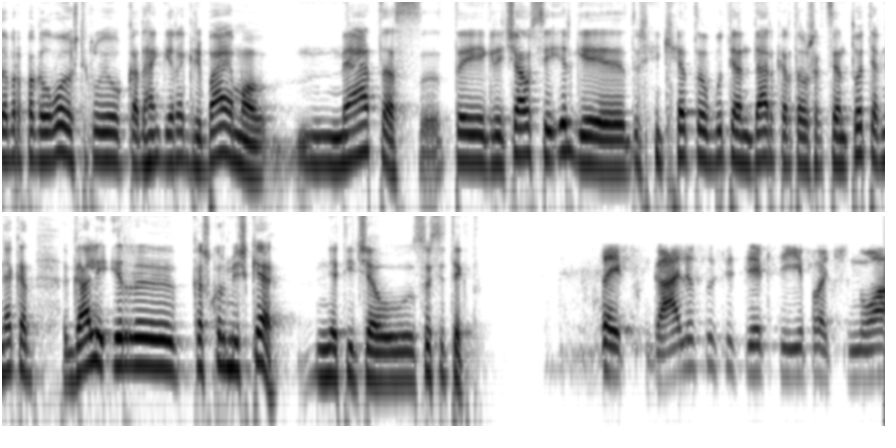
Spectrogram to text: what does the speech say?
dabar pagalvoju, iš tikrųjų, kadangi yra grybavimo metas, tai greičiausiai irgi reikėtų būtent dar kartą užakcentuoti, ar ne, kad gali ir kažkur miške netyčia susitikti. Taip, gali susitikti ypač nuo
